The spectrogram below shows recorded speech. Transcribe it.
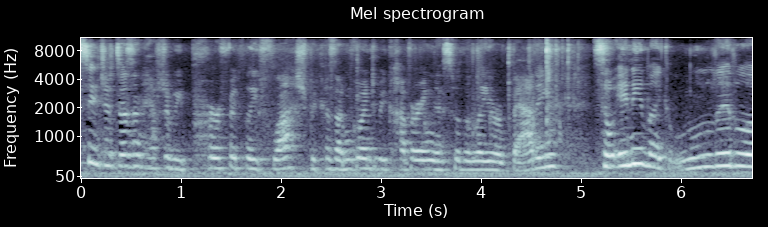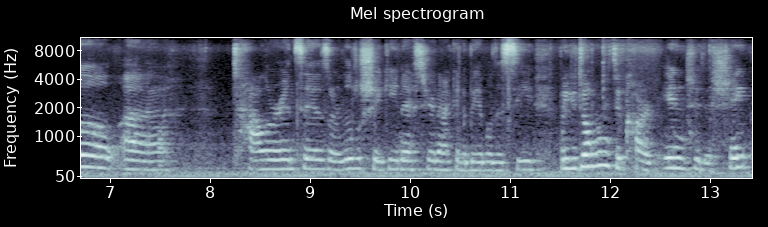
this stage it doesn't have to be perfectly flush because I'm going to be covering this with a layer of batting. So any like little uh, tolerances or little shakiness you're not going to be able to see, but you don't want to carve into the shape.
